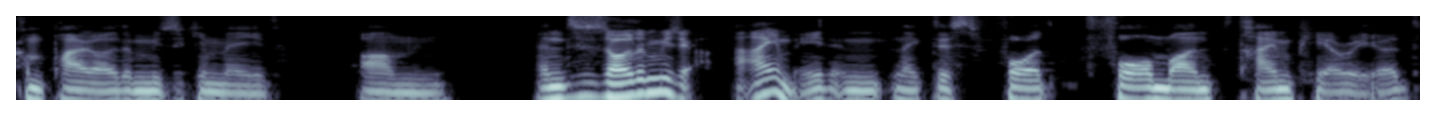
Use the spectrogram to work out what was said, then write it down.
compiled all the music he made. Um, and this is all the music I made in like this four four month time period.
